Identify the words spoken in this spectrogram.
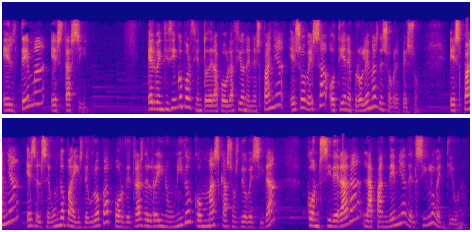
el tema está así. El 25% de la población en España es obesa o tiene problemas de sobrepeso. España es el segundo país de Europa por detrás del Reino Unido con más casos de obesidad, considerada la pandemia del siglo XXI.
